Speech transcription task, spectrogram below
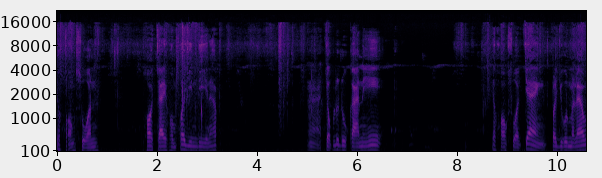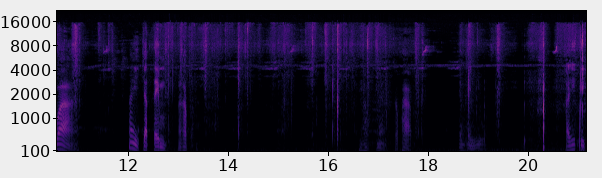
เจ้าของสวนพอใจผมก็ยินดีนะครับ อ่า จบฤดูกาลนี้ เจ้าของสวนแจ้งประยูนมาแล้วว่า ให้จัดเต็มนะครับนี่ครับเนี่ยสภาพยังเห็นอยู่ ใครที่ติด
